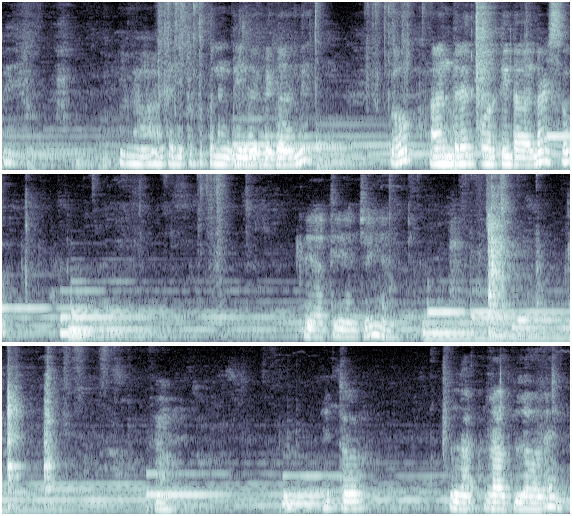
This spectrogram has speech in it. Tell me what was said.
Grabe. Mga ganito pa palang di nagagamit. Oh, $140 dollars, oh. Kaya enjoy yan. Oh. Ito, La Ralph Lauren.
